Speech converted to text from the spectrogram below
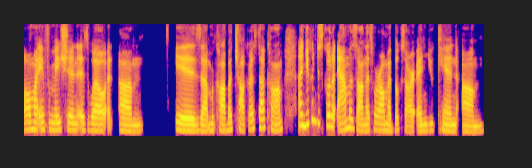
all my information as well um, is uh, merkabachakras.com. And you can just go to Amazon. That's where all my books are. And you can um,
